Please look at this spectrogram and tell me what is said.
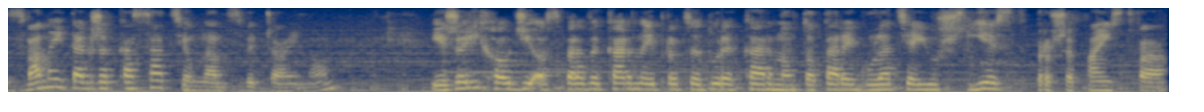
zwanej także kasacją nadzwyczajną. Jeżeli chodzi o sprawy karne i procedurę karną, to ta regulacja już jest, proszę Państwa,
